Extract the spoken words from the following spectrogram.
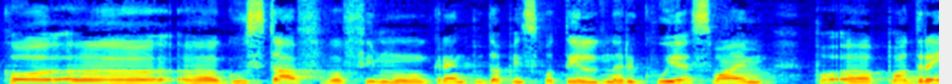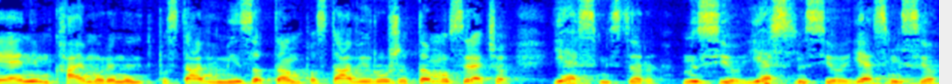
ko uh, uh, Gustav v filmu Grand Budapest Hotel narekuje svojim podrejenim, kaj mora narediti, postavi mizo tam, postavi rože tam, vsi rečejo, yes, mister, monsieur, yes, monsieur, yes, monsieur.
